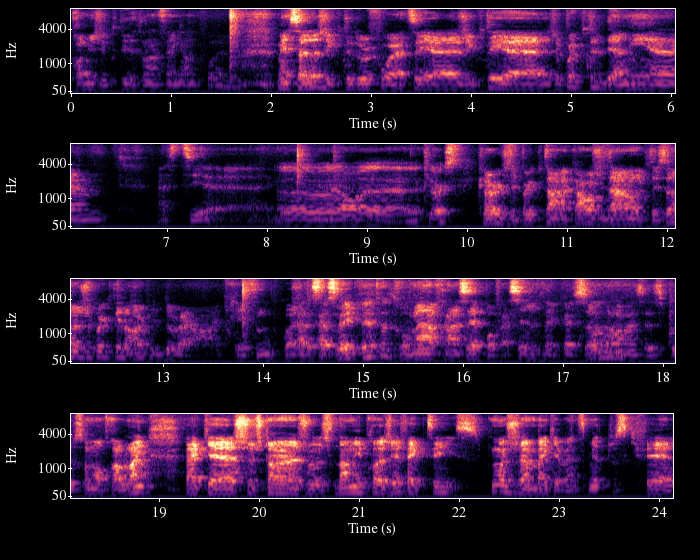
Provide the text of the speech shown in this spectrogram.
premier, j'ai écouté 150 fois. là. Mais celui-là, j'ai écouté deux fois. Tu sais, euh, j'ai écouté. euh, j'ai pas écouté le dernier. Euh, asti, Clerks. Clerks, j'ai pas écouté encore. J'ai dit, ah non, écouter ça. J'ai pas écouté le 1 puis le 2. Alors, après, sinon, pourquoi Ça, ça se vite. hein? Trouver en français, pas facile, que ça, Ah. c'est pas ça mon problème. Fait que je suis dans mes projets, fait que tu sais, moi j'aime bien Kevin Smith, tout ce qu'il fait,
